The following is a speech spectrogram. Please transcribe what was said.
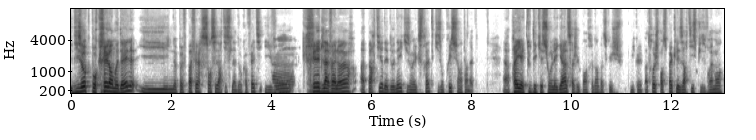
disons que pour créer leur modèle, ils ne peuvent pas faire sans ces artistes-là. Donc en fait, ils vont ah. créer de la valeur à partir des données qu'ils ont extraites, qu'ils ont prises sur Internet. Après, il y a toutes des questions légales, ça je ne vais pas entrer dans parce que je ne m'y connais pas trop. Je ne pense pas que les artistes puissent vraiment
